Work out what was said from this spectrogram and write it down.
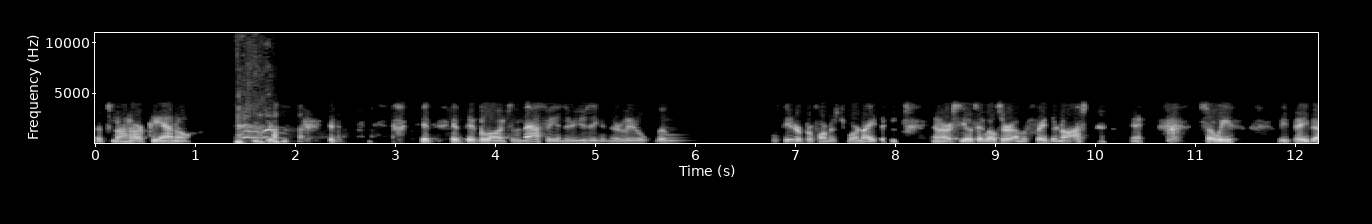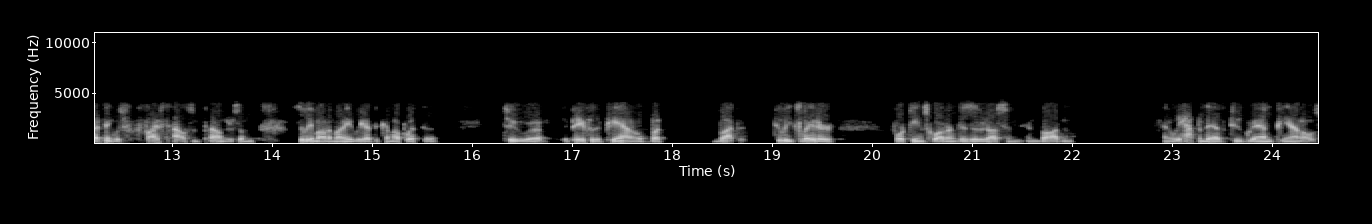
that's not our piano. it, it, it, it belongs to the NAAFI, and they're using it in their little little theater performance tomorrow night." and our CEO said, "Well, sir, I'm afraid they're not." so we we paid, I think, it was five thousand pounds or some silly amount of money we had to come up with to to, uh, to pay for the piano. But but two weeks later, 14 Squadron visited us in, in Baden, and we happened to have two grand pianos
